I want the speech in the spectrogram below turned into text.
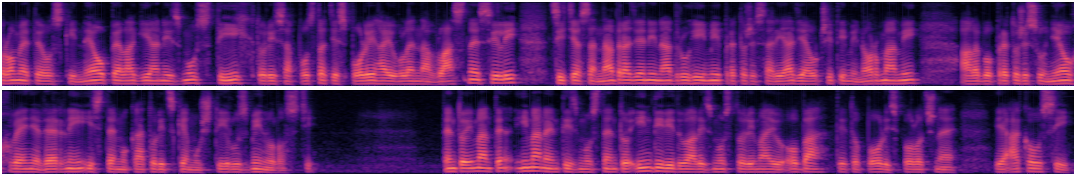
prometeovský neopelagianizmus tých, ktorí sa v podstate spoliehajú len na vlastné sily, cítia sa nadradení nad druhými, pretože sa riadia určitými normami, alebo pretože sú neochvejne verní istému katolickému štýlu z minulosti. Tento imanentizmus, tento individualizmus, ktorý majú oba tieto póly spoločné, je akousi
